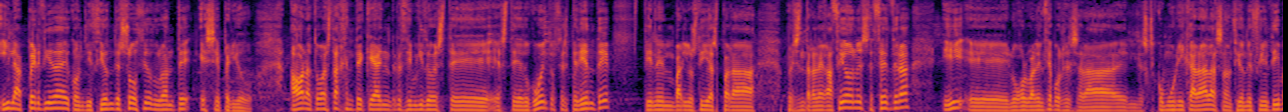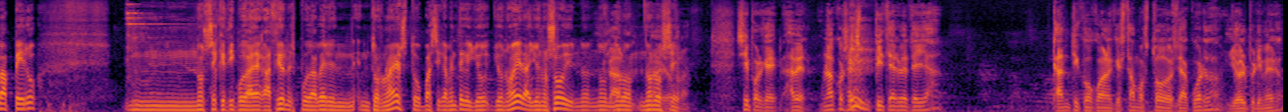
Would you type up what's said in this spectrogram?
y la pérdida de condición de socio durante ese periodo. Ahora, toda esta gente que han recibido este, este documento, este expediente, tienen varios días para presentar alegaciones, etcétera, y eh, luego el Valencia pues les, hará- les comunicará la sanción definitiva, pero No sé qué tipo de alegaciones puede haber en, en torno a esto. Básicamente que yo, yo no era, yo no soy, no, no, Claro, no, lo- no lo sé. otra. Sí, porque, a ver, una cosa es Peter vete ya, cántico con el que estamos todos de acuerdo, yo el primero.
